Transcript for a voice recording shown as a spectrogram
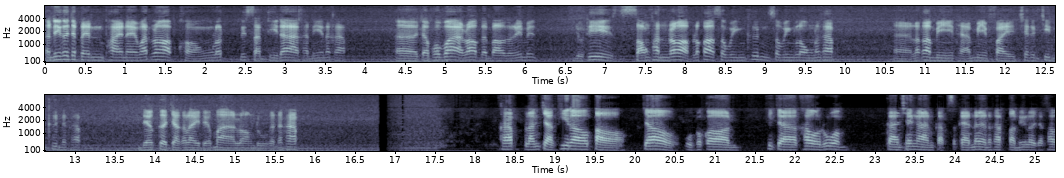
อันนี้ก็จะเป็นภายในวัดรอบของรถนิสสันทีด้าคันนี้นะครับเอ่อจะพบว่ารอบดันเบลตอนนี้ไม่อยู่ที่ 2,000 รอบ แล้วก็สวิงขึ้นสวิงลงนะครับเอ่อแล้วก็มีแถมมีไฟเช็คเอนจินขึ้นนะครับ เดี๋ยวเกิดจากอะไรเดี๋ยวมาลองดูกันนะครับ ครับหลังจากที่เราต่อเจ้าอุปกรณ์ที่จะเข้าร่วมการใช้งานกับสแกนเนอร์นะครับ ตอนนี้เราจะเข้า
